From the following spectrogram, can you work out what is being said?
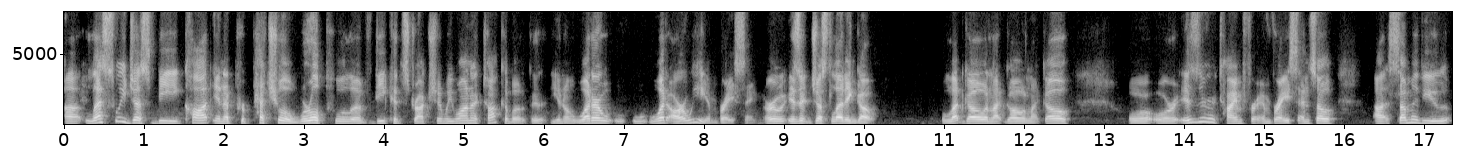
uh, lest we just be caught in a perpetual whirlpool of deconstruction we want to talk about the, you know what are what are we embracing? Or is it just letting go? Let go and let go and let go or, or is there a time for embrace? And so uh, some of you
